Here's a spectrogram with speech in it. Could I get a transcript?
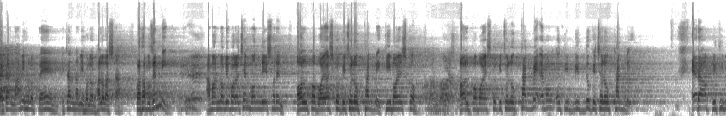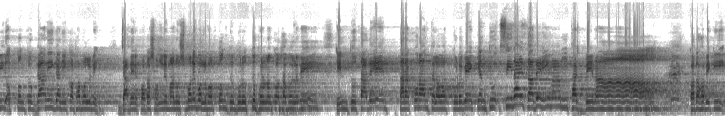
এটার নামই হলো প্রেম, এটার নামই হলো ভালোবাসা। কথা বুঝেননি? আমার নবী বলেছেন, মন দিয়ে শোনেন, অল্প বয়স্ক কিছু লোক থাকবে। কি বয়স্ক? অল্প বয়স্ক কিছু লোক থাকবে এবং অতি বৃদ্ধ কিছু লোক থাকবে। এরা পৃথিবীর অত্যন্ত গানি গানি কথা বলবে। যাদের কথা শুনলে মানুষ মনে বলবে, অত্যন্ত গুরুত্বপূর্ণ কথা বলবে। কিন্তু তাদের, তারা কোরআন তেলাওয়াত করবে, কিন্তু সিনায় তাদের ইমান থাকবে না। কথা হবে কি?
